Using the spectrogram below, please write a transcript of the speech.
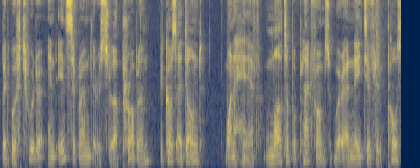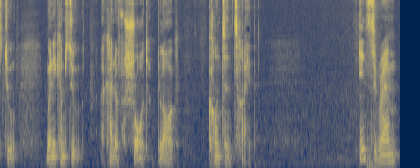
but with Twitter and Instagram, there is still a problem because I don't want to have multiple platforms where I natively post to when it comes to a kind of short blog content type. Instagram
